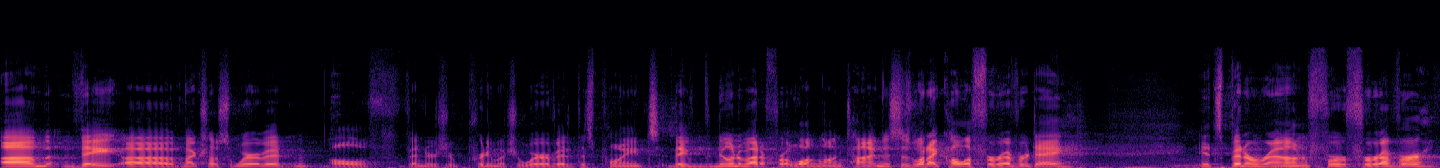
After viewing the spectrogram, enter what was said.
Um, they, uh, Microsoft's aware of it. All vendors are pretty much aware of it at this point. They've known about it for a long, long time. This is what I call a forever day. It's been around for forever,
